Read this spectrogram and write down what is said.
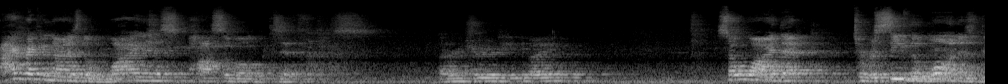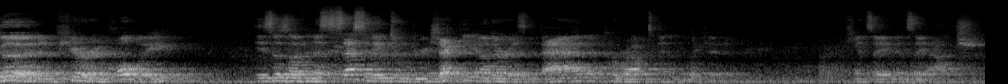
I recognize the widest possible difference. That ring true to anybody? So wide that to receive the one as good and pure and holy is as of necessity to reject the other as bad, corrupt, and wicked. I can't say amen, say ouch.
